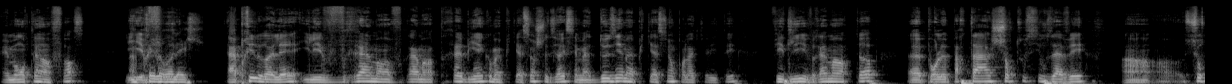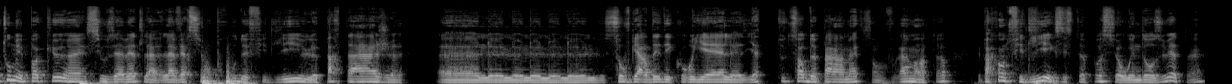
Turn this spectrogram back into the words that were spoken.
est monté en force. Après le relais a pris le relais. Il est vraiment, vraiment très bien comme application. Je te dirais que c'est ma deuxième application pour l'actualité. Feedly est vraiment top euh, pour le partage, surtout si vous avez, surtout mais pas que, hein, si vous avez la, version pro de Feedly, le partage, euh, le, sauvegarder des courriels, il y a toutes sortes de paramètres qui sont vraiment top. Mais par contre, Feedly n'existe pas sur Windows 8. Hein.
